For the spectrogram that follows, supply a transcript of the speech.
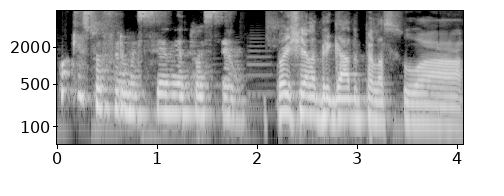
Qual é a sua formação e atuação? Oi, Sheila, obrigado pela sua,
